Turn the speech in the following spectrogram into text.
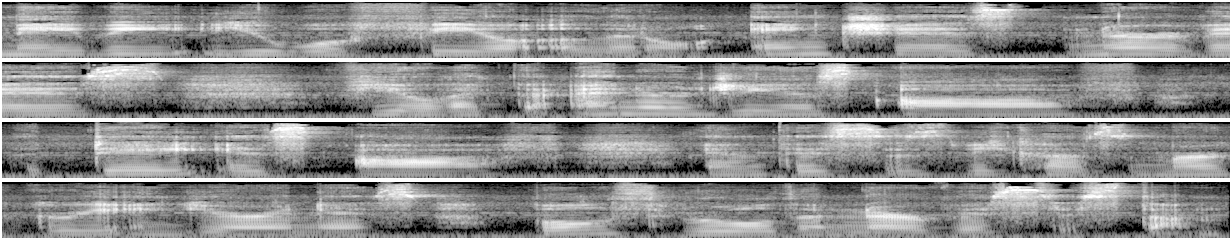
maybe you will feel a little anxious, nervous, feel like the energy is off, the day is off, and this is because Mercury and Uranus both rule the nervous system,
